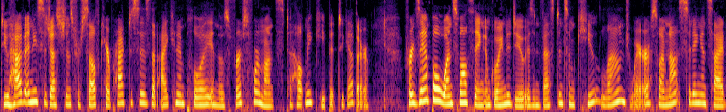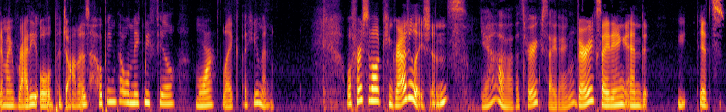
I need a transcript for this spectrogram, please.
Do you have any suggestions for self care practices that I can employ in those first four months to help me keep it together? For example, one small thing I'm going to do is invest in some cute loungewear so I'm not sitting inside in my ratty old pajamas, hoping that will make me feel more like a human. Well, first of all, congratulations. Yeah, that's very exciting. Very exciting. And it's,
